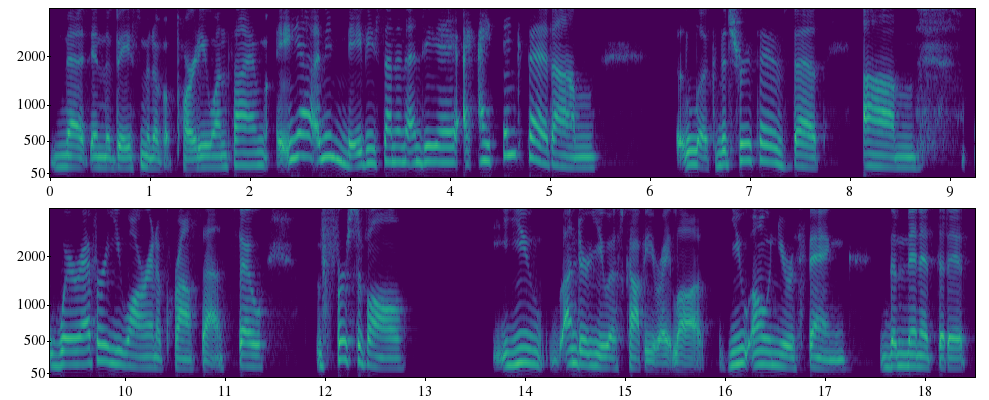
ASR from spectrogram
met in the basement of a party one time, yeah, I mean maybe send an NDA. I, I think that um, look, the truth is that um, wherever you are in a process, so first of all, you under U.S. copyright law, you own your thing the minute that it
